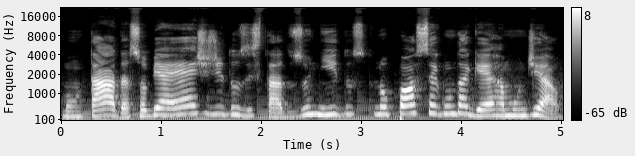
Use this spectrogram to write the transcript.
montada sob a égide dos Estados Unidos no pós pós-Segunda Guerra Mundial.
